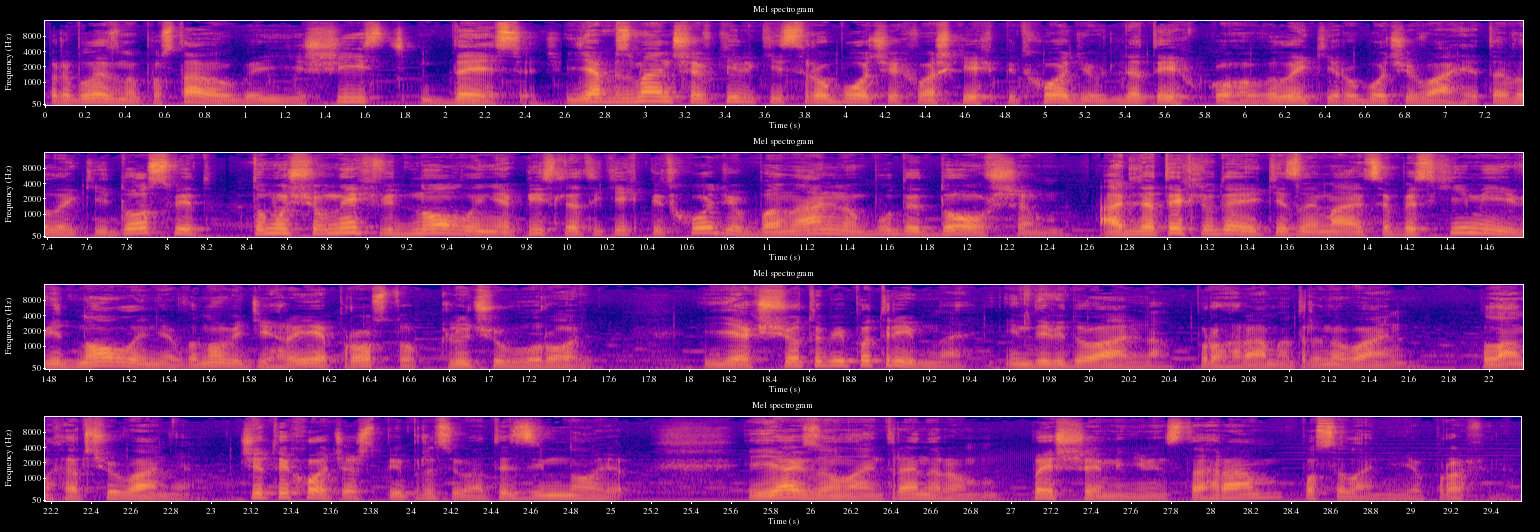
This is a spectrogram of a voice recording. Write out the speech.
Приблизно поставив би її 6-10. Я б зменшив кількість робочих важких підходів для тих, в кого великі робочі ваги та великий досвід, тому що в них відновлення після таких підходів банально буде довшим. А для тих людей, які займаються без хімії, відновлення воно відіграє просто ключову роль. Якщо тобі потрібна індивідуальна програма тренувань, план харчування, чи ти хочеш співпрацювати зі мною, як з онлайн-тренером, пиши мені в інстаграм, посилання є в профілі.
